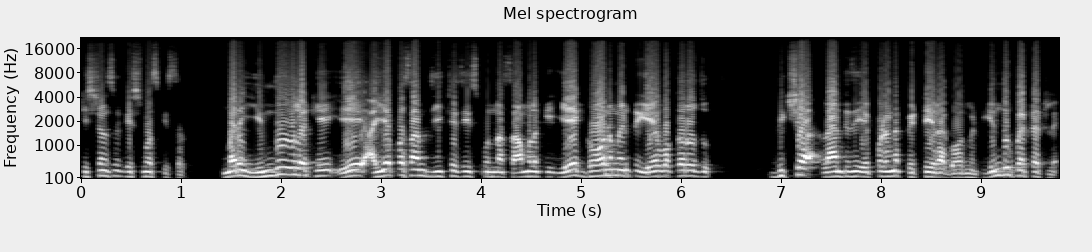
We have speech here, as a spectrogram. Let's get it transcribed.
క్రిస్టియన్స్ క్రిస్మస్కి ఇస్తారు. మరి హిందువులకి ఏ అయ్యప్ప స్వామి దీక్ష తీసుకున్న సాములకి ఏ గవర్నమెంట్ ఏ ఒక్క రోజు భిక్ష లాంటిది ఎప్పుడైనా పెట్టిరా గవర్నమెంట్ ఎందుకు పెట్టట్లే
